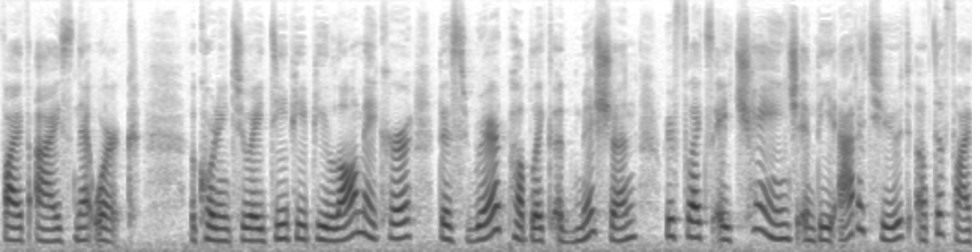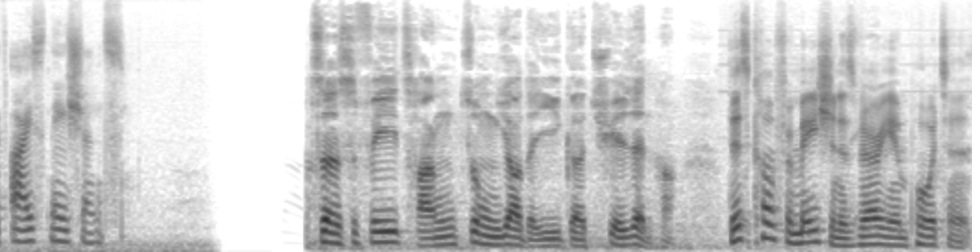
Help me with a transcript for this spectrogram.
Five Eyes network. According to a DPP lawmaker, this rare public admission reflects a change in the attitude of the Five Eyes nations. 这是非常重要的一个确认哈。 This confirmation is very important.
